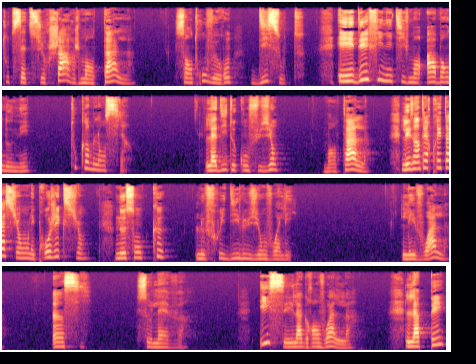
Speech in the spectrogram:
toute cette surcharge mentale s'en trouveront dissoutes et définitivement abandonnées, tout comme l'ancien la dite confusion mentale, les interprétations, les projections ne sont que le fruit d'illusions voilées. Les voiles, ainsi, se lèvent. Hissez la grand voile. La paix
